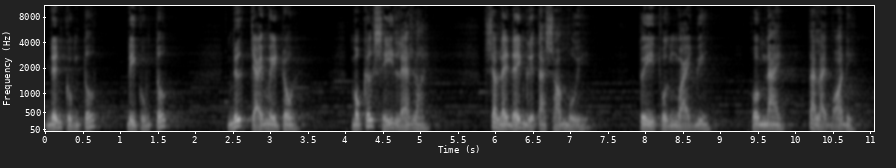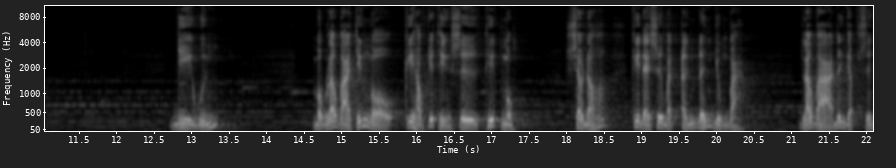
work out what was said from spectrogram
Đến cũng tốt, đi cũng tốt, nước chảy mây trôi, một khất sĩ lẻ loi, sao lại để người ta xỏ mũi? Tùy thuận ngoại duyên, hôm nay ta lại bỏ đi. Di Quấn Một lão bà chứng ngộ khi học với thiền sư Thiết Môn. Sau đó, khi đại sư Bạch Ẩn đến dùng bà, lão bà đến gặp sư.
